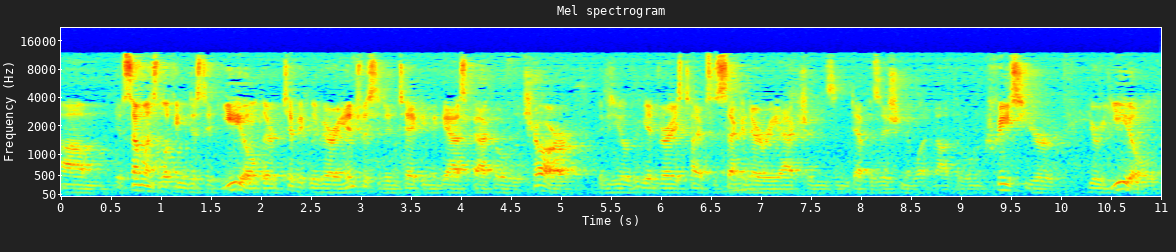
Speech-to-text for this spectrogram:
Um, if someone's looking just at yield, they're typically very interested in taking the gas back over the char because you'll get various types of secondary reactions and deposition and whatnot that will increase your, your yield.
